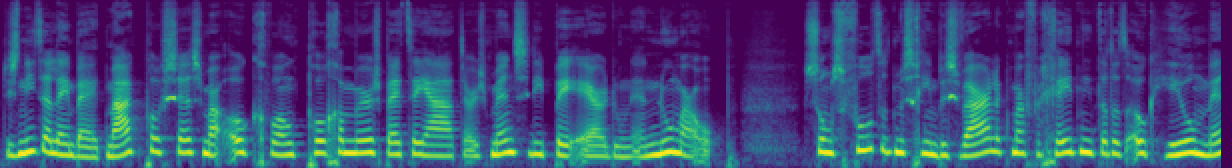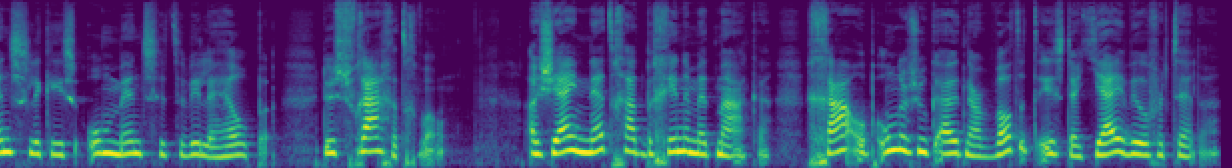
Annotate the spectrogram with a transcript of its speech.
Dus niet alleen bij het maakproces, maar ook gewoon programmeurs bij theaters, mensen die PR doen en noem maar op. Soms voelt het misschien bezwaarlijk, maar vergeet niet dat het ook heel menselijk is om mensen te willen helpen. Dus vraag het gewoon. Als jij net gaat beginnen met maken, ga op onderzoek uit naar wat het is dat jij wil vertellen.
